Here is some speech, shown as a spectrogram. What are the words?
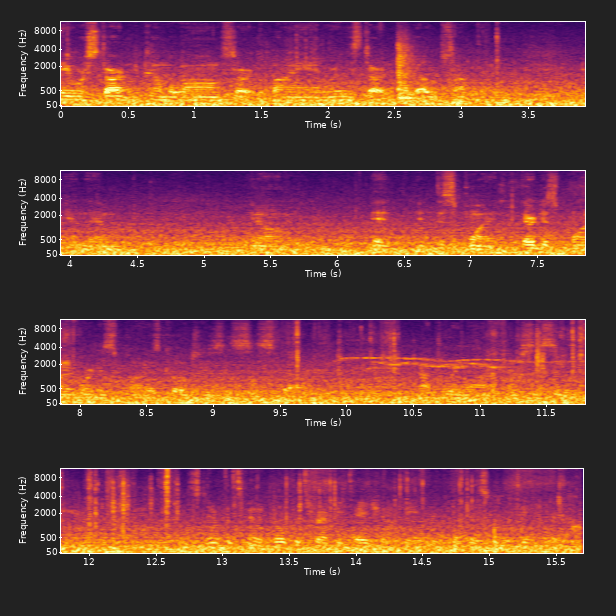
they were starting to come along, starting to buy in, really starting to develop something, and then, you know, it, it disappointed. They're disappointed. We're disappointed as coaches. It's just uh, not the way we want to finish the season. Stanford's going to build its reputation being a physical.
